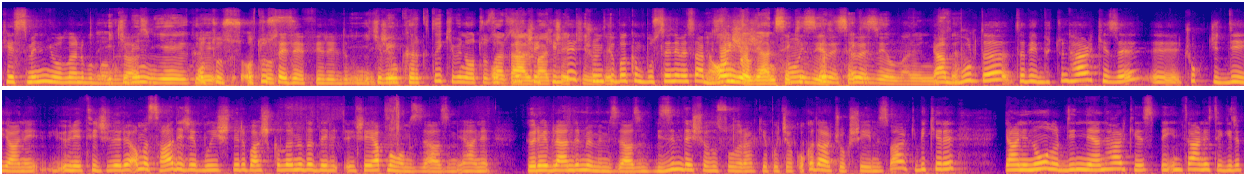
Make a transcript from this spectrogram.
kesmenin yollarını bulmamız 2000 lazım. ye- 30, 30 hedef verildi bunun için. 2040'ta 2030'a 30'a galiba çekildi. çekildi. Çünkü bakın bu sene mesela bize 10 yıl yani 8 on- yıl. evet, 8 evet. yıl var önümüzde. Yani burada tabii bütün herkese e, çok ciddi yani yöneticilere ama sadece bu işleri başkalarını da şey yapmamamız lazım. Yani görevlendirmememiz lazım. Bizim de şahıs olarak yapacak o kadar çok şeyimiz var ki bir kere yani ne olur dinleyen herkes bir internete girip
